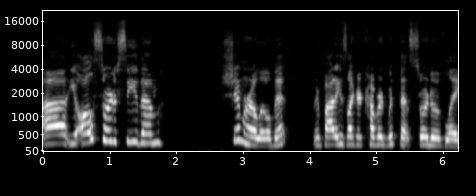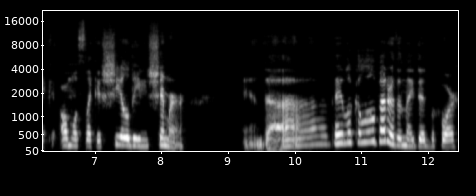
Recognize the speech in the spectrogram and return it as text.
uh, you all sort of see them shimmer a little bit. Their bodies like are covered with that sort of like almost like a shielding shimmer. And uh they look a little better than they did before.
